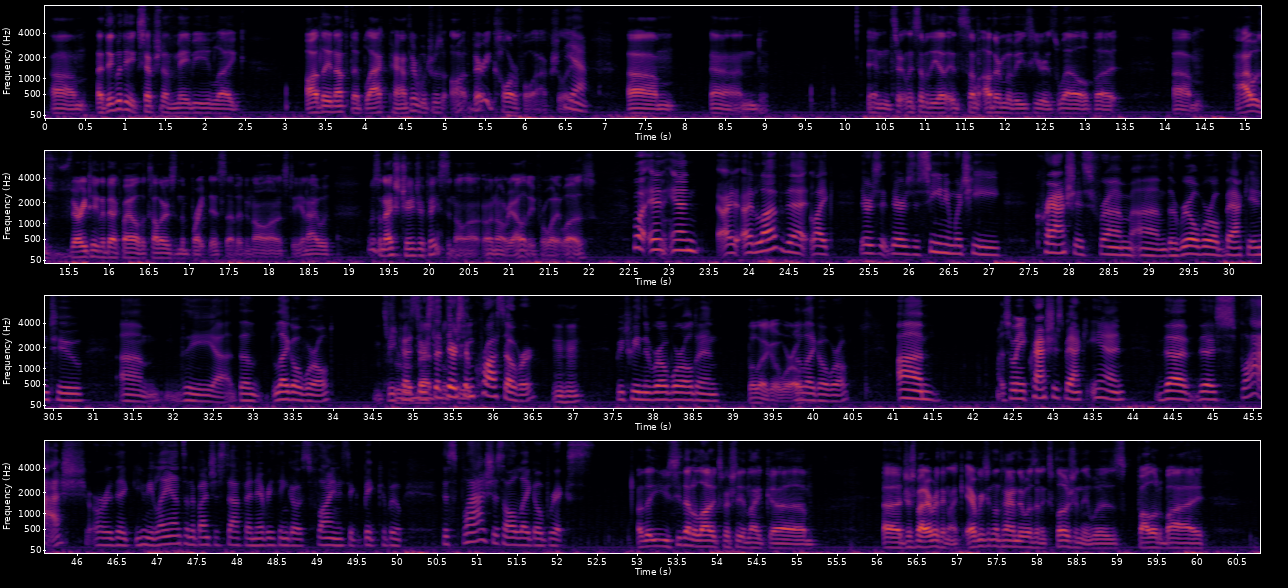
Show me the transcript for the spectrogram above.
Um, I think with the exception of maybe like oddly enough the Black Panther, which was odd, very colorful actually. Yeah. Um, and and certainly some of the other in some other movies here as well, but um, I was very taken aback by all the colors and the brightness of it. In all honesty, and I was it was a nice change of pace in all in all reality for what it was. Well, and and I, I love that like there's there's a scene in which he crashes from um, the real world back into um, the uh, the Lego world It's because there's some, there's some crossover hmm between the real world and the Lego world. the Lego world. Um, so when he crashes back in, the the splash or the you know, he lands on a bunch of stuff and everything goes flying. It's a big kaboom. The splash is all Lego bricks. Although you see that a lot, especially in like um, uh, just about everything. Like every single time there was an explosion, it was followed by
